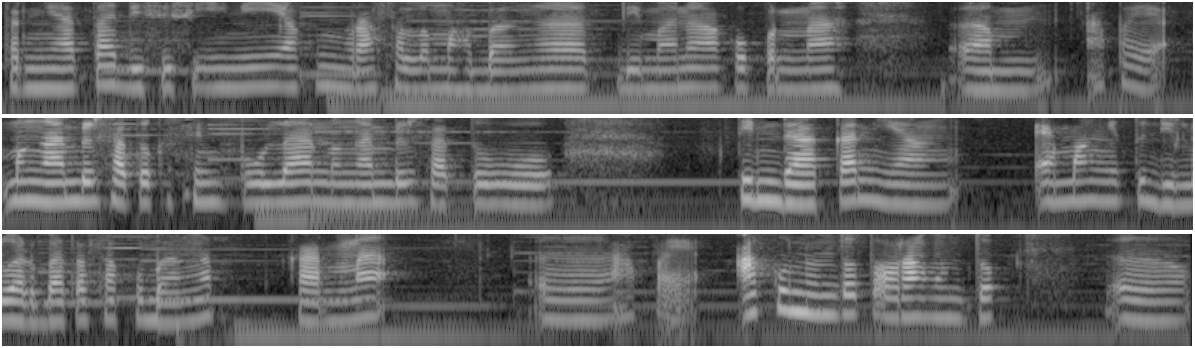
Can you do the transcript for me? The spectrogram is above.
ternyata di sisi ini aku ngerasa lemah banget di mana aku pernah um, apa ya mengambil satu kesimpulan mengambil satu tindakan yang emang itu di luar batas aku banget. Karena uh, apa ya aku nuntut orang untuk uh,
